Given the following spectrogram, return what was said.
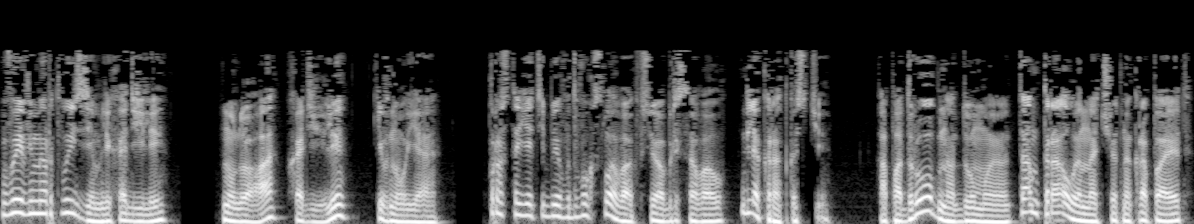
вы в мертвые земли ходили». «Ну да, ходили», — кивнул я. «Просто я тебе в двух словах все обрисовал, для краткости. А подробно, думаю, там Траллен отчет накропает.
